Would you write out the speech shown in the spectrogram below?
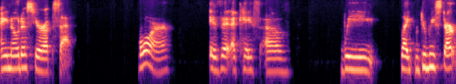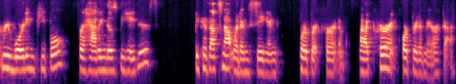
I notice you're upset," or is it a case of we like do we start rewarding people for having those behaviors because that's not what I'm seeing in corporate current uh, current corporate America.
